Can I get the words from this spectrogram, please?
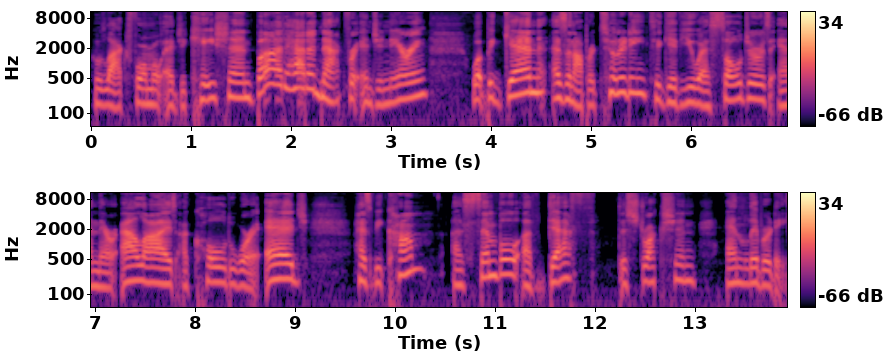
who lacked formal education but had a knack for engineering, what began as an opportunity to give U.S. soldiers and their allies a Cold War edge has become a symbol of death, destruction, and liberty.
